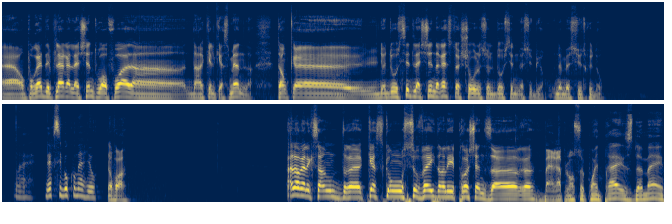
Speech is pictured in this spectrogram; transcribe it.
euh, on pourrait déplaire à la Chine trois fois dans, dans quelques semaines. là. Donc, euh, le dossier de la Chine reste chaud là, sur le dossier de M. Bureau, de M. Trudeau. Ouais. Merci beaucoup, Mario. Au revoir. Alors, Alexandre, qu'est-ce qu'on surveille dans les prochaines heures? Ben, rappelons ce point de presse demain,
